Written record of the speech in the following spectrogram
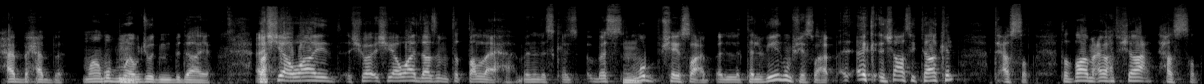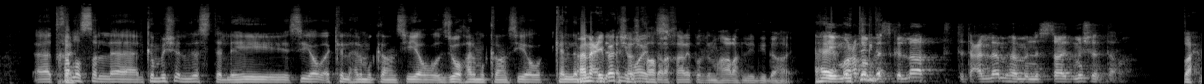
حبة حبة. ما مو موجود من البداية. أشياء وايد أشياء وايد لازم أنت تطلعها من ال skills. بس. مو بشيء صعب. التلفيل مو بشيء صعب. ان شاء الله تاكل تحصل. تتضارب مع واحد في الشارع تحصل. تخلص ال completion list اللي هي سير كل هالمكان سير زور هالمكان سير كلم أنا عيبتني. وايد ترى خريطة المهارات الجديدة هاي. اي معظم وتقدر- السكيلات تتعلمها من ال side mission ترى. صح.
